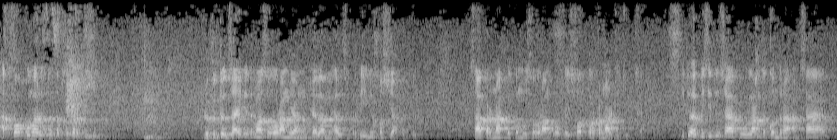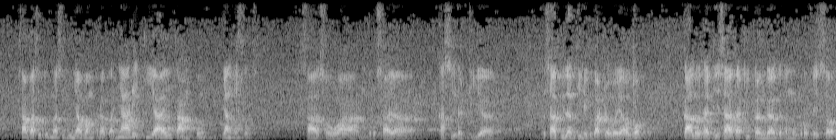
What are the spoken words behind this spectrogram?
atqakum harus tetap seperti itu. Loh betul, saya ini termasuk orang yang dalam hal seperti ini khosyah betul. Saya pernah ketemu seorang profesor terkenal di Jogja. Itu habis itu saya pulang ke kontrakan. Saya, saya pas itu masih punya uang berapa? Nyari kiai kampung yang ikhlas. Saya sowan terus saya kasih hadiah. Terus saya bilang gini kepada ya Allah kalau hati saya tadi bangga ketemu profesor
